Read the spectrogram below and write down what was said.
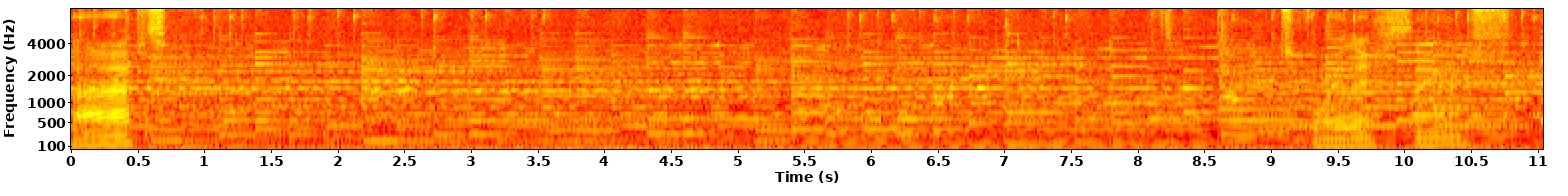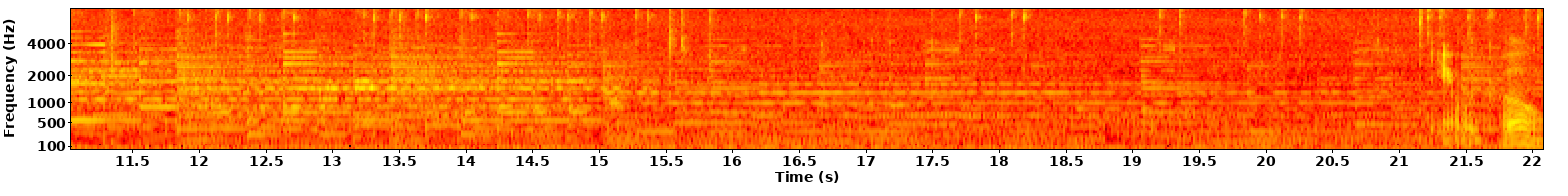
That. Take away these things. There we go.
